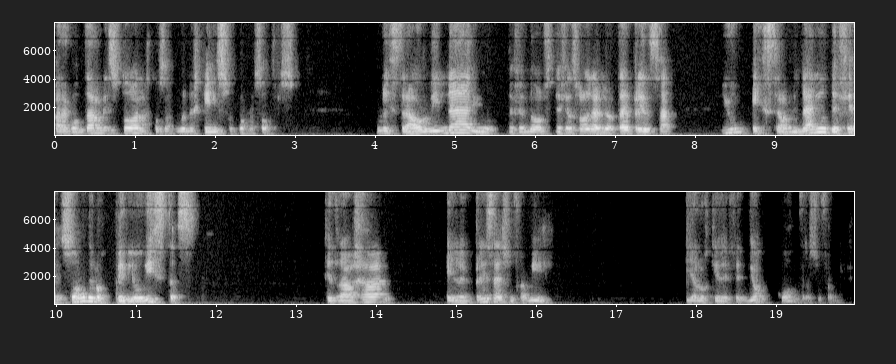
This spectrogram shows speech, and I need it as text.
para contarles todas las cosas buenas que hizo por nosotros. Un extraordinario defensor, de la libertad de prensa y un extraordinario defensor de los periodistas que trabajaban en la empresa de su familia y a los que defendió contra su familia,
